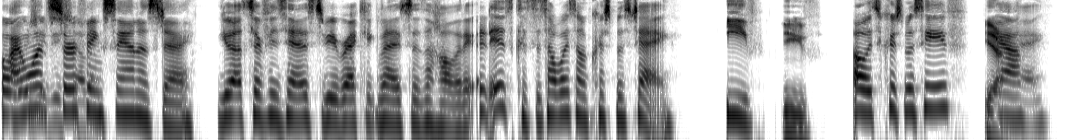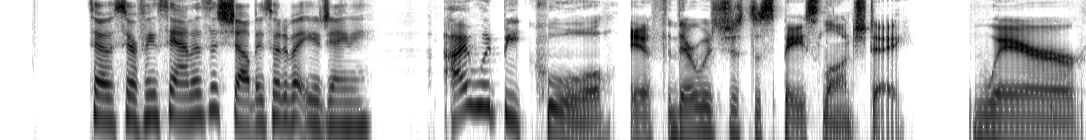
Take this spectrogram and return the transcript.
What I want you do, surfing Santa's Day. You want Surfing Santa's to be recognized as a holiday. It is because it's always on Christmas Day. Eve. Eve. Oh, it's Christmas Eve? Yeah. Yeah. Okay. So Surfing Santa's is Shelby's. What about you, Jamie? I would be cool if there was just a space launch day where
